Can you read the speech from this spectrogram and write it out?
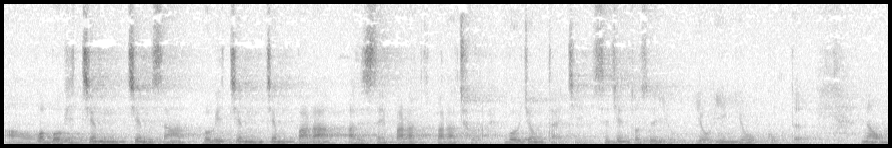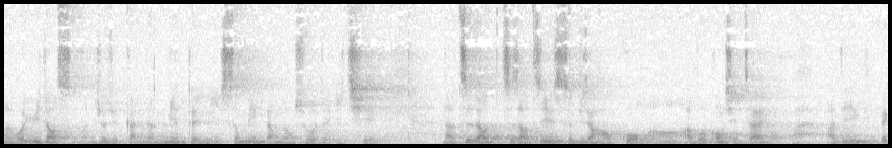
哦，我无去种种啥，无去种种巴拉，啊是生巴拉巴拉出来，无一种代志。世间都是有有因有果的。那我们会遇到什么？你就去感恩，面对你生命当中所有的一切。那至少至少自己是比较好过嘛，哦，阿伯恭喜在，啊啊你要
